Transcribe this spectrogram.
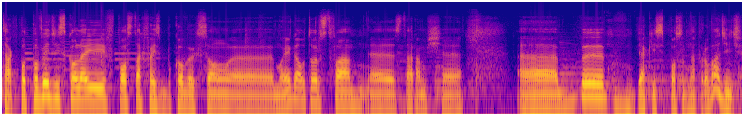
Tak, podpowiedzi z kolei w postach facebookowych są e, mojego autorstwa. E, staram się by w jakiś sposób naprowadzić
